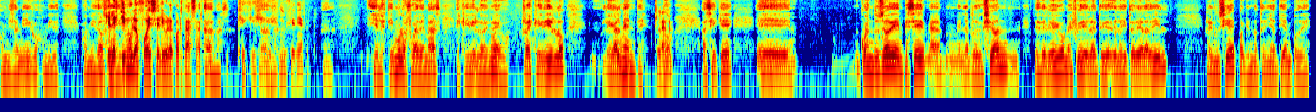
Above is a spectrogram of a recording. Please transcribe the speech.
con mis amigos, con mis que el estímulo fue ese libro de Cortázar. Nada más. es muy genial. Y el estímulo fue además escribirlo de nuevo, reescribirlo legalmente. Claro. Así que eh, cuando yo empecé en la producción, desde luego me fui de la, de la editorial Abril, renuncié porque no tenía tiempo de,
